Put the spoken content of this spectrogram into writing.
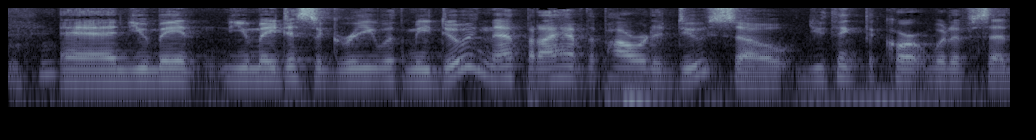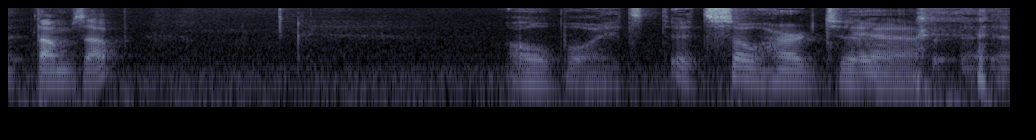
Mhm. And you may you may disagree with me doing that, but I have the power to do so. You think the court would have said thumbs up? Oh boy, it's it's so hard to. Yeah. uh,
